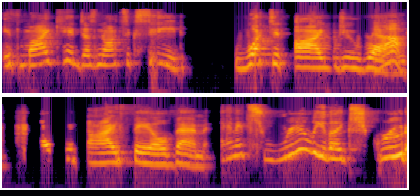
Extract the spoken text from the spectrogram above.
if my kid does not succeed what did i do wrong how did i fail them and it's really like screwed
